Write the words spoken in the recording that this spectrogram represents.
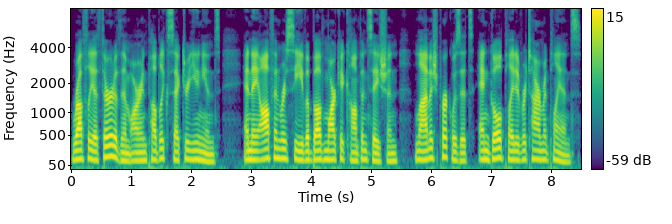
roughly a third of them are in public sector unions, and they often receive above market compensation, lavish perquisites, and gold plated retirement plans.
